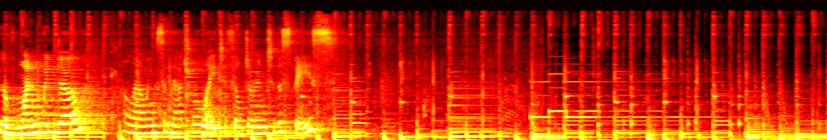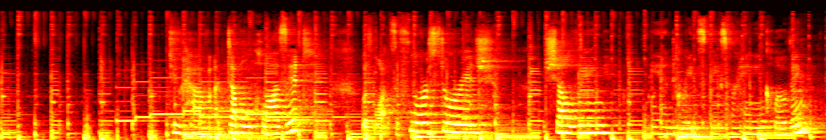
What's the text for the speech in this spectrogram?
You have one window allowing some natural light to filter into the space. You have a double closet with lots of floor storage, shelving, and great space for hanging clothing.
